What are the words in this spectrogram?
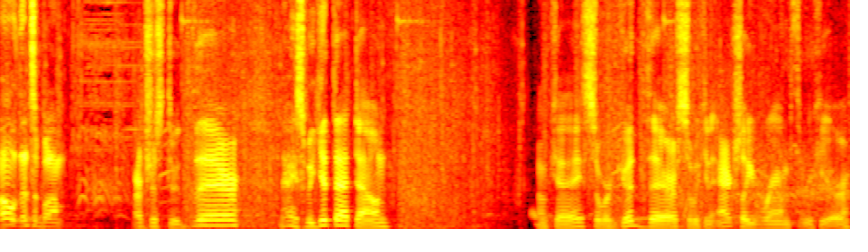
Oh, that's a bomb. Archers through there. Nice, we get that down. Okay, so we're good there, so we can actually ram through here.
